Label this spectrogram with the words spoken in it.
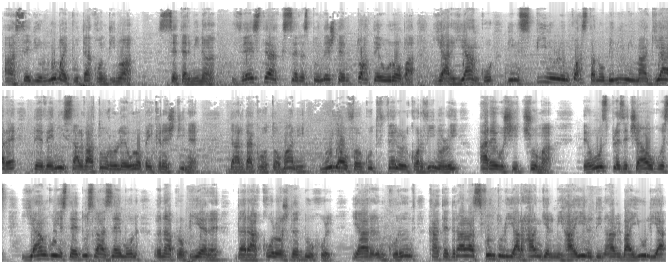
Asediul nu mai putea continua. Se termină. Vestea se răspândește în toată Europa, iar Iancu, din spinul în coasta nobilimii maghiare, deveni salvatorul Europei creștine. Dar dacă otomanii nu i-au făcut felul Corvinului, a reușit ciuma. Pe 11 august, Iancu este dus la Zemun în apropiere, dar acolo își dă duhul, iar în curând catedrala Sfântului Arhanghel Mihail din Alba Iulia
